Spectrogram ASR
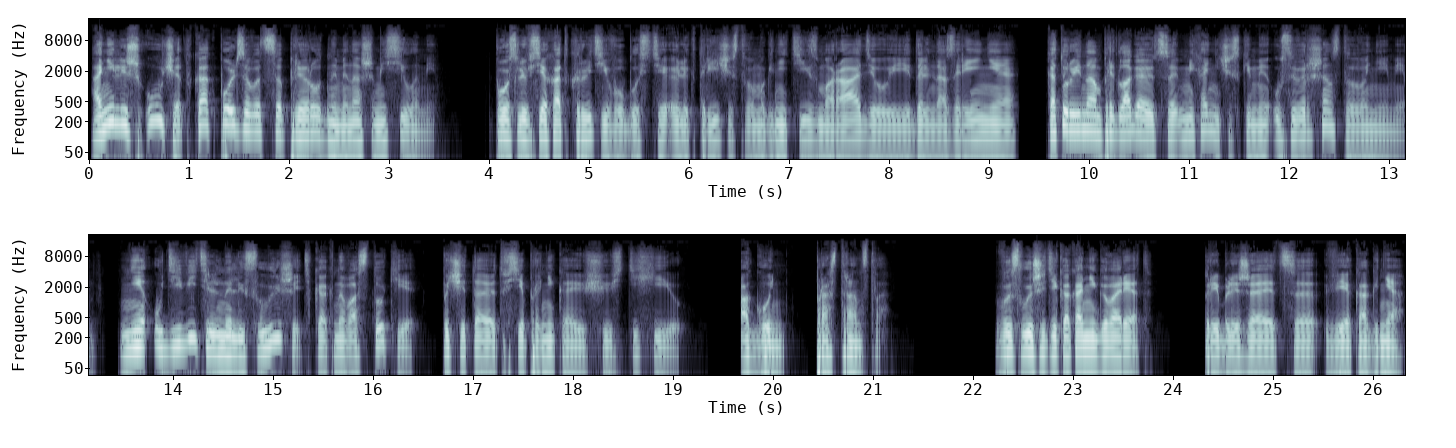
Они лишь учат, как пользоваться природными нашими силами. После всех открытий в области электричества, магнетизма, радио и дальнозрения, которые нам предлагаются механическими усовершенствованиями, не удивительно ли слышать, как на Востоке почитают всепроникающую стихию – огонь пространства? Вы слышите, как они говорят «приближается век огня»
